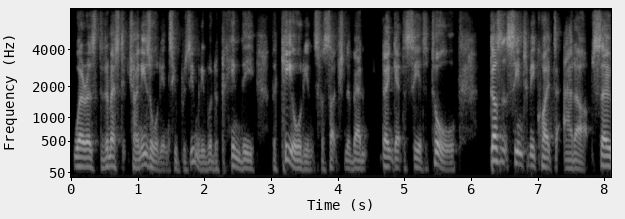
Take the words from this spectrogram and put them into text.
Whereas the domestic Chinese audience, who presumably would have been the, the key audience for such an event, don't get to see it at all doesn't seem to me quite to add up. So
